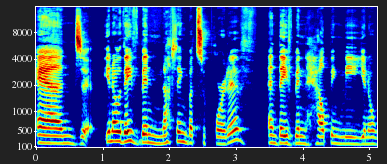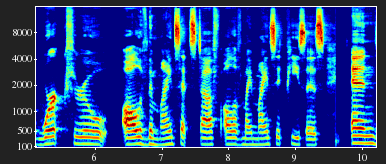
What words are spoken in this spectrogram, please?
And, you know, they've been nothing but supportive and they've been helping me, you know, work through all of the mindset stuff, all of my mindset pieces. And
